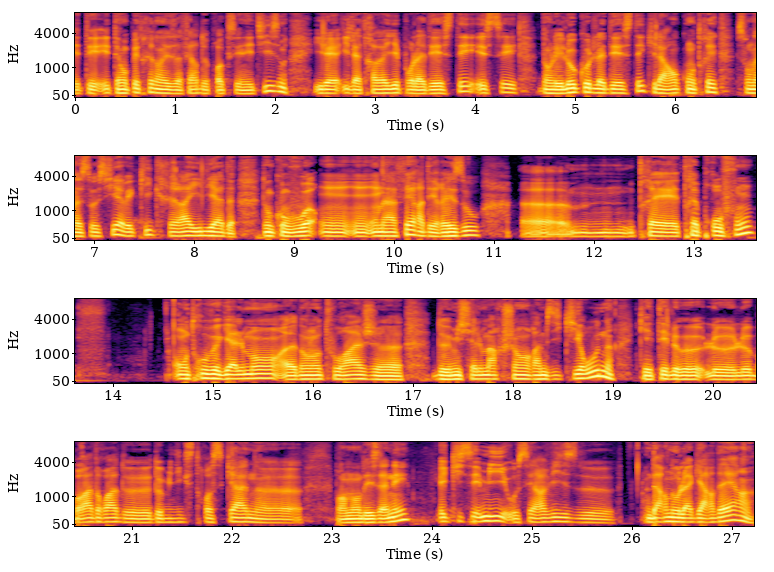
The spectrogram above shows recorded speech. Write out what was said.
était, était empêtré dans des affaires de proxénétisme. Il a, il a travaillé pour la DST et c'est dans les locaux de la DST qu'il a rencontré son associé avec qui créera Iliad. Donc on voit, on, a affaire à des réseaux euh, très très profonds. On trouve également dans l'entourage de Michel Marchand Ramzi Kiroun, qui était le, le, le bras droit de Dominique Strauss-Kahn pendant des années et qui s'est mis au service de d'Arnaud Lagardère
